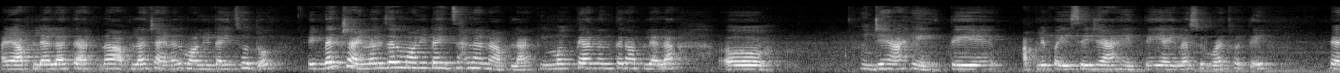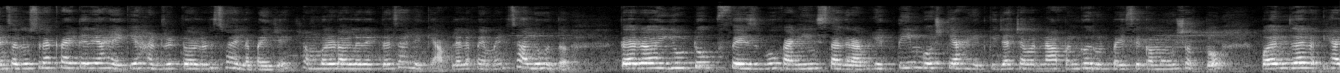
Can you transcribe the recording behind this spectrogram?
आणि आपल्याला त्यातनं आपला चॅनल मॉनिटाईज होतो. एकदा चॅनल जर मॉनिटाईज झाला ना आपला की मग त्यानंतर आपल्याला जे आहे ते आपले पैसे जे आहेत ते यायला सुरुवात होते. त्यांचा दुसरा क्रायटेरिया आहे की हंड्रेड डॉलर्स व्हायला पाहिजे. शंभर डॉलर एकदा झाले की आपल्याला पेमेंट चालू होतं. तर यूट्यूब फेसबुक आणि इंस्टाग्राम हे तीन गोष्टी आहेत की ज्याच्यावरनं आपण घरून पैसे कमवू शकतो. पण जर ह्या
